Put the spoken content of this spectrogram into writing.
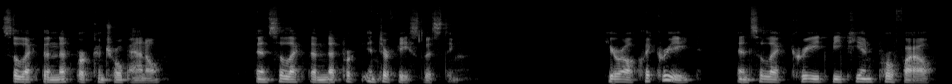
select the Network Control Panel, then select the Network Interface listing. Here I'll click Create then select Create VPN Profile,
